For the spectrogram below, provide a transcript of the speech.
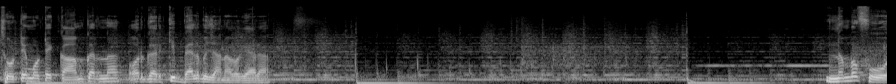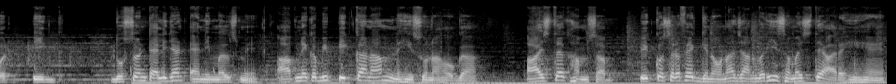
छोटे मोटे काम करना और घर की बेल बजाना वगैरह। नंबर फोर पिग दोस्तों इंटेलिजेंट एनिमल्स में आपने कभी पिग का नाम नहीं सुना होगा। आज तक हम सब पिग को सिर्फ़ एक गिनौना जानवर ही समझते आ रहे हैं।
